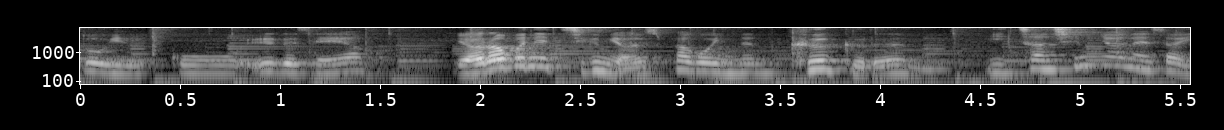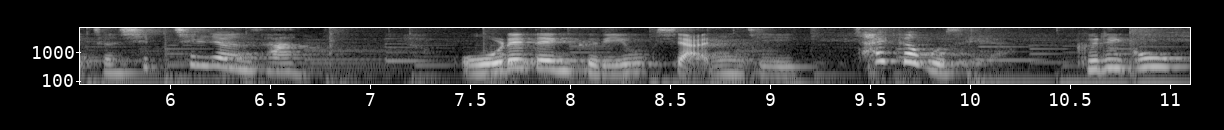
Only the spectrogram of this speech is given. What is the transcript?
또 읽고 읽으세요? 여러분이 지금 연습하고 있는 그 글은 2010년에서 2017년 산 오래된 글이 혹시 아닌지 살펴보세요. 그리고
